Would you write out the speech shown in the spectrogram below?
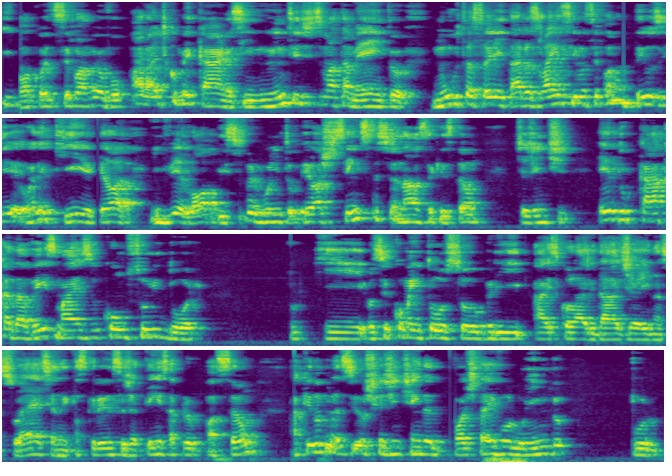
e uma coisa que você fala, eu vou parar de comer carne, assim, índice de desmatamento, multas sanitárias lá em cima, você fala, Deus, olha aqui, aquela envelope super bonito. Eu acho sensacional essa questão de a gente educar cada vez mais o consumidor. Porque você comentou sobre a escolaridade aí na Suécia, né, que as crianças já têm essa preocupação. Aqui no Brasil, acho que a gente ainda pode estar evoluindo por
